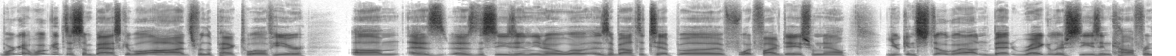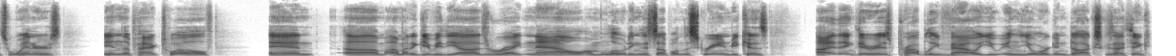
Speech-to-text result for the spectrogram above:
we're go- we'll get to some basketball odds for the Pac-12 here. Um, as as the season you know uh, is about to tip, uh, what five days from now, you can still go out and bet regular season conference winners in the Pac-12, and um, I'm going to give you the odds right now. I'm loading this up on the screen because I think there is probably value in the Oregon Ducks because I think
